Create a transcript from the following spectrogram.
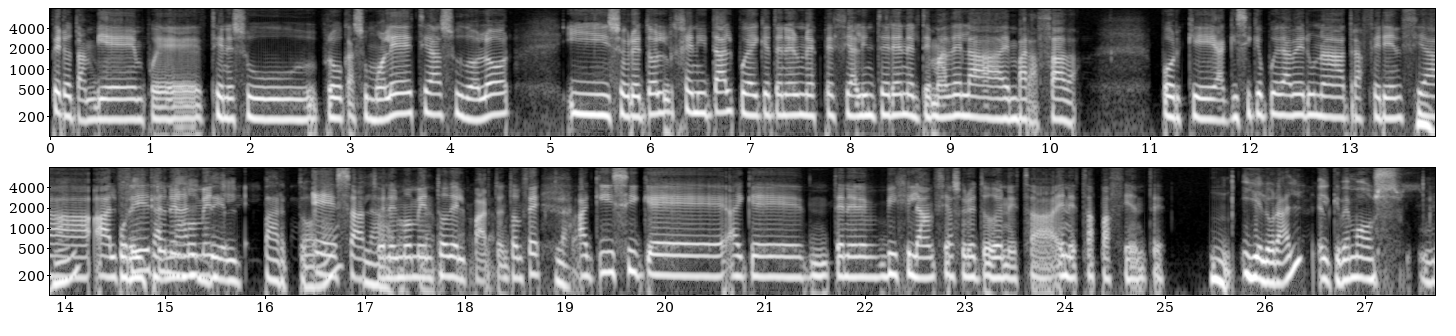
pero también pues, tiene su, provoca su molestia, su dolor y sobre todo el genital pues hay que tener un especial interés en el tema de la embarazada porque aquí sí que puede haber una transferencia al feto en el momento del parto. Exacto, en el momento del parto. Entonces, aquí sí que hay que tener vigilancia, sobre todo en, esta, en estas pacientes. Mm, ¿Y el oral? El que vemos mm,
